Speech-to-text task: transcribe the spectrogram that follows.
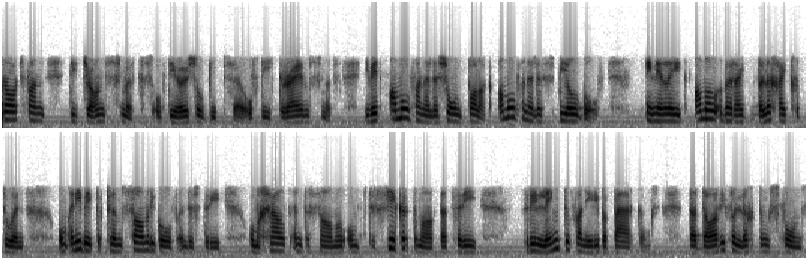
praat van die John Smiths of die Herschel Gibson of die Graham Smiths. Jy weet almal van hulle Sean Pollock, almal van hulle speel golf en hulle het almal 'n bereidwilligheid getoon om in die bed te klim saam met die golfindustrie om geld in te samel om te seker te maak dat vir die vir die lengte van hierdie beperkings dat daardie verligtingfonds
